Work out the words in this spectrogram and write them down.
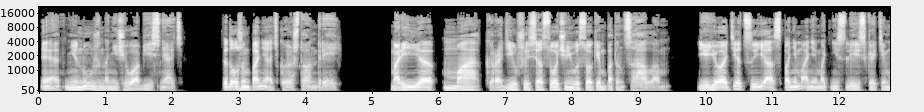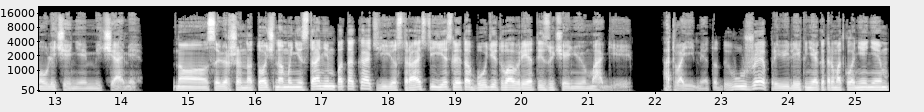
«Нет, не нужно ничего объяснять. Ты должен понять кое-что, Андрей. Мария — маг, родившийся с очень высоким потенциалом. Ее отец и я с пониманием отнеслись к этим увлечениям мечами. Но совершенно точно мы не станем потакать ее страсти, если это будет во вред изучению магии. А твои методы уже привели к некоторым отклонениям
